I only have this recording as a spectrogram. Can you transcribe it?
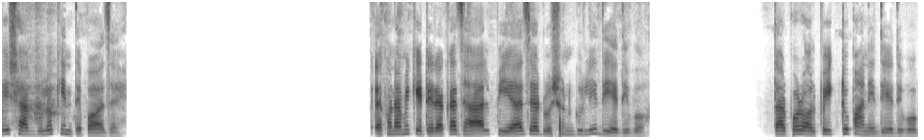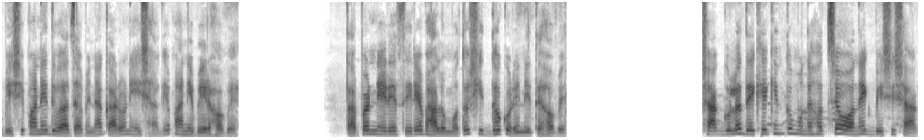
এই শাকগুলো কিনতে পাওয়া যায়। এখন আমি কেটে রাখা ঝাল, পেঁয়াজ আর রসুনগুলি দিয়ে দিব। তারপর অল্প একটু পানি দিয়ে দেব। বেশি পানি দেওয়া যাবে না, কারণ এই শাকে পানি বের হবে। তারপর নেড়ে চেড়ে ভালো মতো সিদ্ধ করে নিতে হবে। শাকগুলো দেখে কিন্তু মনে হচ্ছে অনেক বেশি শাক।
